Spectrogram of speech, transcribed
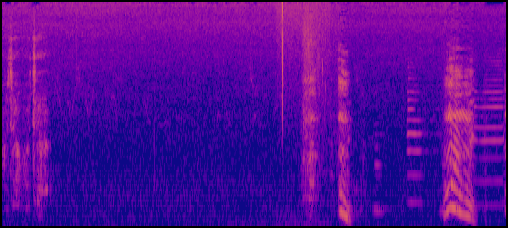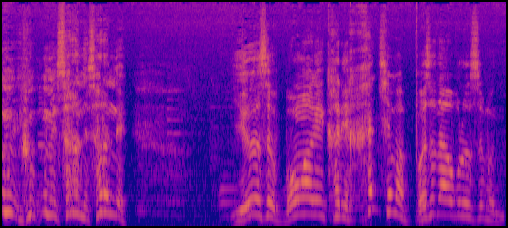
보자 보자 응, 응, 응, 응, 살았네 살았네 여기서 몽학의 칼이 한 채만 벗어나 버렸으면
